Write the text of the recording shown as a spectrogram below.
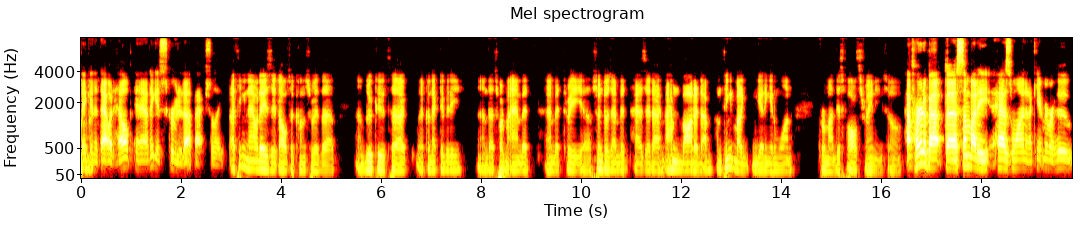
Thinking that that would help, and I think it screwed it up actually. I think nowadays it also comes with uh, Bluetooth uh, connectivity, and that's what my Ambit Ambit 3 uh, Suunto's Ambit has it. I, I haven't bought it. I'm, I'm thinking about getting it one for my this fall's training. So I've heard about uh, somebody has one, and I can't remember who.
